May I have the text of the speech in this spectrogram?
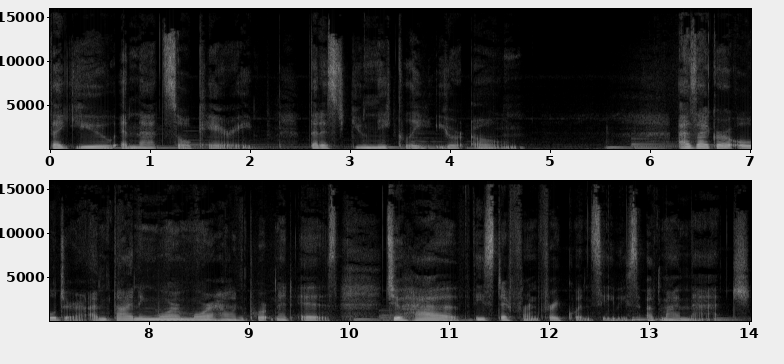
that you and that soul carry that is uniquely your own. As I grow older, I'm finding more and more how important it is to have these different frequencies of my match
